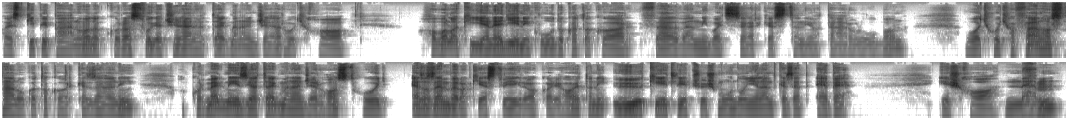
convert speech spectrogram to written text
ha ezt kipipálod, akkor azt fogja csinálni a Tag Manager, hogy ha, ha valaki ilyen egyéni kódokat akar felvenni vagy szerkeszteni a tárolóban, vagy hogyha felhasználókat akar kezelni, akkor megnézi a Tag Manager azt, hogy ez az ember, aki ezt végre akarja hajtani, ő két lépcsős módon jelentkezett ebbe. És ha nem,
